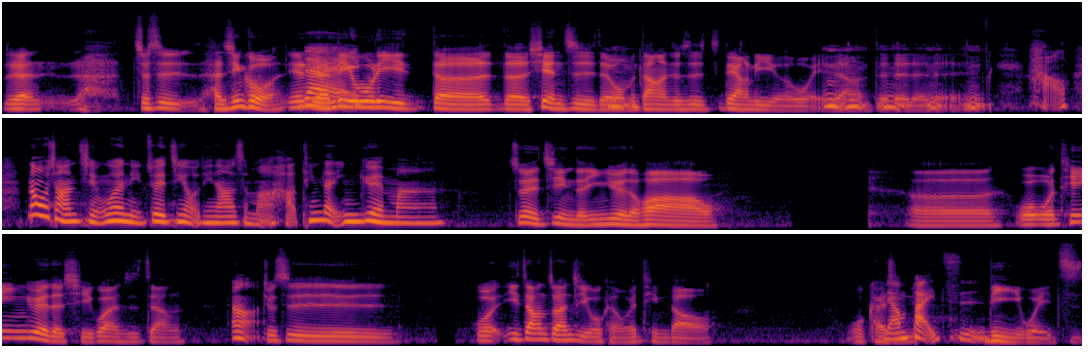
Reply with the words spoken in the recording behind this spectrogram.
人就是很辛苦，因为人力物力的的限制，对我们当然就是量力而为这样。对对对对，嗯，好，那我想请问你最近有听到什么好听的音乐吗？最近的音乐的话，呃，我我听音乐的习惯是这样，嗯，就是我一张专辑我可能会听到我开始两百次腻为止，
